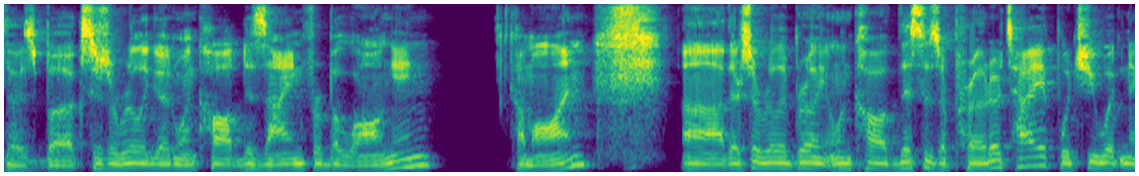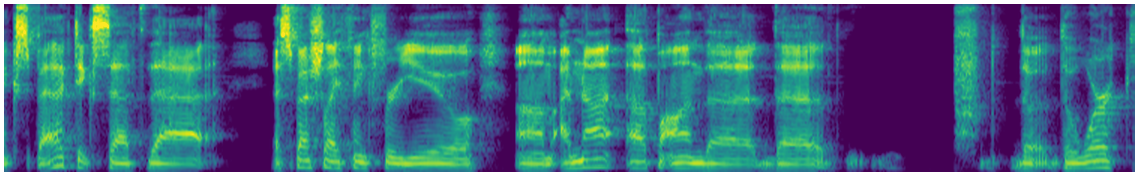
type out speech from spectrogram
those books. There's a really good one called design for belonging come on. Uh, there's a really brilliant one called This is a Prototype, which you wouldn't expect, except that, especially I think for you, um, I'm not up on the, the, the the work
